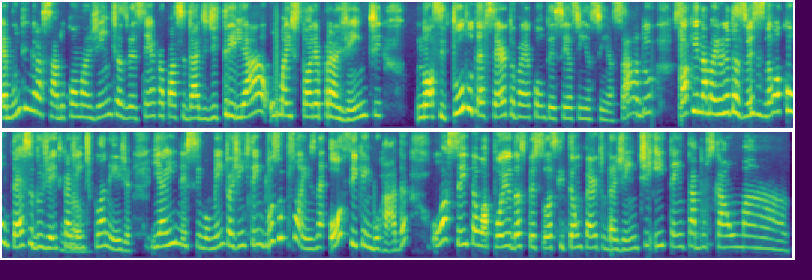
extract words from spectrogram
é muito engraçado como a gente às vezes tem a capacidade de trilhar uma história pra gente. Nossa, se tudo der certo, vai acontecer assim, assim, assado. Só que na maioria das vezes não acontece do jeito que não. a gente planeja. E aí, nesse momento, a gente tem duas opções, né? Ou fica emburrada, ou aceita o apoio das pessoas que estão perto da gente e tenta buscar uma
